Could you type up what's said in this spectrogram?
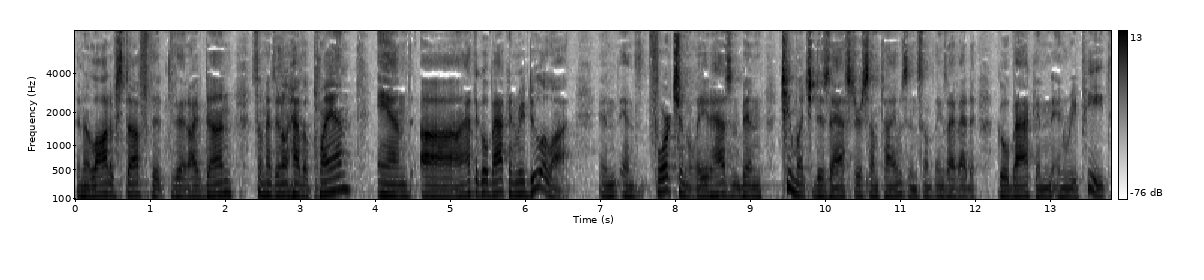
And a lot of stuff that, that I've done, sometimes I don't have a plan, and uh, I have to go back and redo a lot. And, and fortunately, it hasn't been too much disaster sometimes, and some things I've had to go back and, and repeat.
